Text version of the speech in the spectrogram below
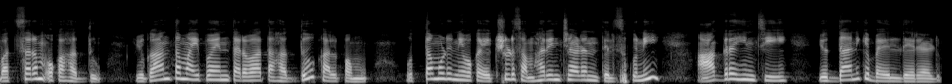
వత్సరం ఒక హద్దు. యుగాంతం అయిపోయిన తర్వాత హద్దు కల్పము. ఉత్తముడిని ఒక యక్షుడు సంహరించాడని తెలుసుకుని ఆగ్రహించి యుద్ధానికి బయలుదేరాడు.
